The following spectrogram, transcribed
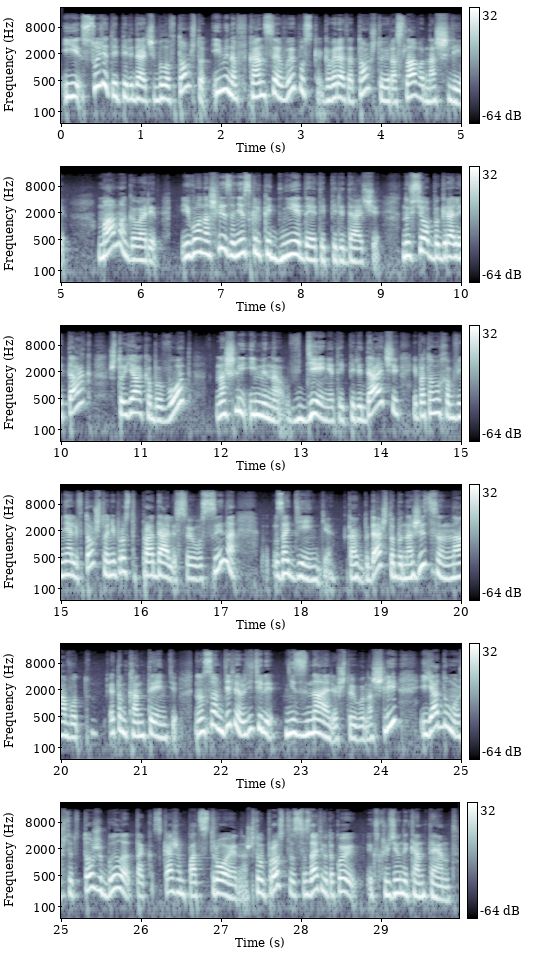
И суть этой передачи была в том, что именно в конце выпуска говорят о том, что Ярослава нашли. Мама говорит, его нашли за несколько дней до этой передачи, но все обыграли так, что якобы вот нашли именно в день этой передачи, и потом их обвиняли в том, что они просто продали своего сына за деньги, как бы, да, чтобы нажиться на вот этом контенте. Но на самом деле родители не знали, что его нашли, и я думаю, что это тоже было, так скажем, подстроено, чтобы просто создать вот такой эксклюзивный контент.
